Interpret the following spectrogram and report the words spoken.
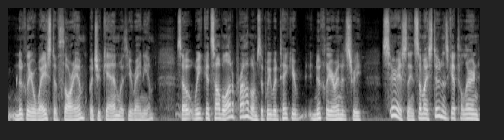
nuclear waste of thorium, but you can with uranium. So we could solve a lot of problems if we would take your nuclear industry seriously. And so my students get to learn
